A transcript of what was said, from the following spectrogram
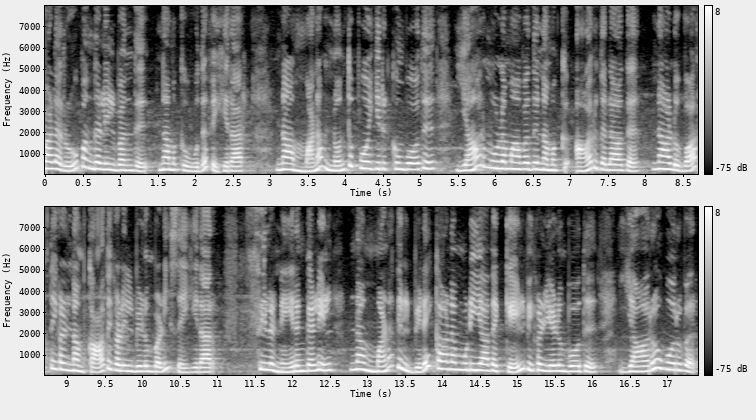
பல ரூபங்களில் வந்து நமக்கு உதவுகிறார். நாம் மனம் நொந்து போயிருக்கும்போது யார் மூலமாவது நமக்கு ஆறுதலாக நாலு வார்த்தைகள் நம் காதுகளில் விழும்படி செய்கிறார். சில நேரங்களில் நம் மனதில் விடை காண முடியாத கேள்விகள் எழும்போது யாரோ ஒருவர்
